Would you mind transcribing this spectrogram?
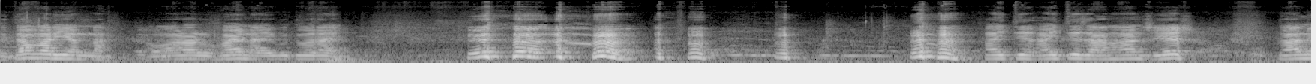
দিতাম পারি না। আমার আর উপায় নাই বুধবার। আই খাইতে খাইতে জান খান শেষ। জানি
